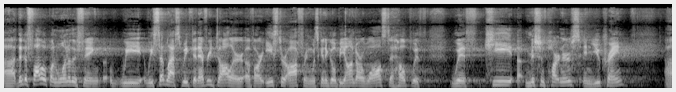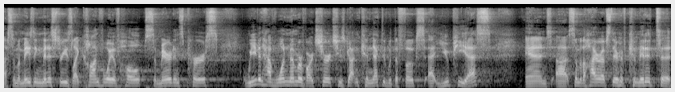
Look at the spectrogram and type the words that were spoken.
Uh, then, to follow up on one other thing, we, we said last week that every dollar of our Easter offering was going to go beyond our walls to help with, with key uh, mission partners in Ukraine. Uh, some amazing ministries like Convoy of Hope, Samaritan's Purse. We even have one member of our church who's gotten connected with the folks at UPS. And uh, some of the higher ups there have committed to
